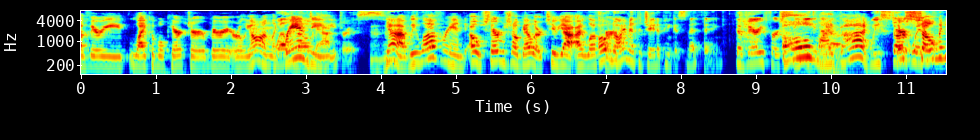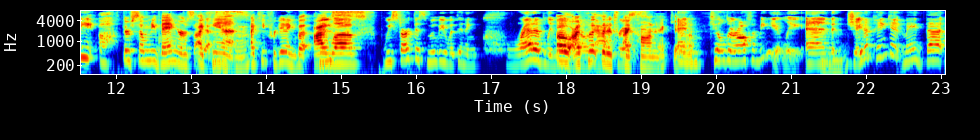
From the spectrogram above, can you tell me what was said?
a very likable character very early on, like Well-known Randy. actress. Mhm. Yeah, we love Randy. Oh, Sarah Michelle Gellar too. Yeah, I love Oh her. no, I meant the Jada Pinkett Smith thing. The very first Oh scene. my Yeah. god. We start There's with so many. ugh, there's so many bangers. I Yes. can't. Mhm. I keep forgetting, but I We love. s- we start this movie with an incredibly Oh, well I put that it's iconic. Yeah. and killed her off immediately. And Mhm. Jada Pinkett made that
